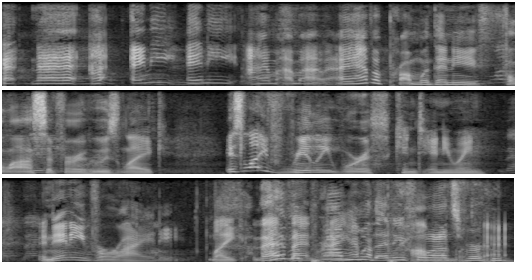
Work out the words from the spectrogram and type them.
Uh, nah, any, any, I'm, I'm, I have a problem with any philosopher who's like, is life really worth continuing in any variety? Like that, I have that- a problem have with a any problem with philosopher who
